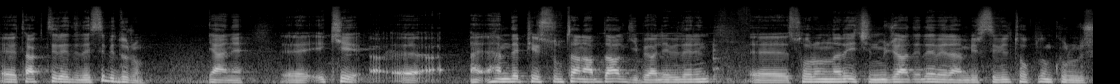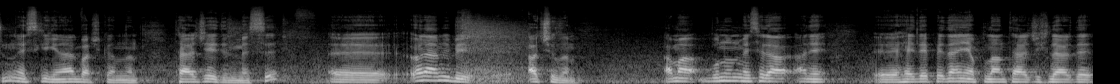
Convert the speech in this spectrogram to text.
e, takdir edilesi bir durum. Yani e, iki e, hem de Pir Sultan Abdal gibi Alevilerin e, sorunları için mücadele veren bir sivil toplum kuruluşunun eski genel başkanının tercih edilmesi e, önemli bir açılım. Ama bunun mesela hani e, HDP'den yapılan tercihlerde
